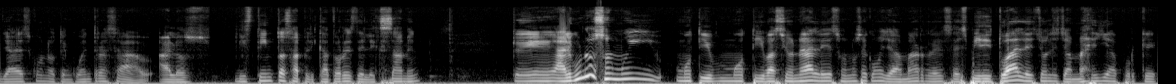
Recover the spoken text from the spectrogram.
ya es cuando te encuentras a, a los distintos aplicadores del examen que algunos son muy motivacionales o no sé cómo llamarles, espirituales yo les llamaría porque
